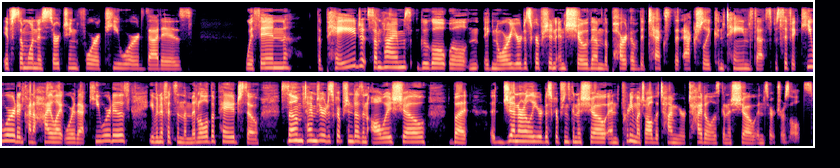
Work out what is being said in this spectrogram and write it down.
if someone is searching for a keyword that is within the page, sometimes Google will ignore your description and show them the part of the text that actually contains that specific keyword and kind of highlight where that keyword is, even if it's in the middle of the page. So sometimes your description doesn't always show, but generally your description is going to show and pretty much all the time your title is going to show in search results.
